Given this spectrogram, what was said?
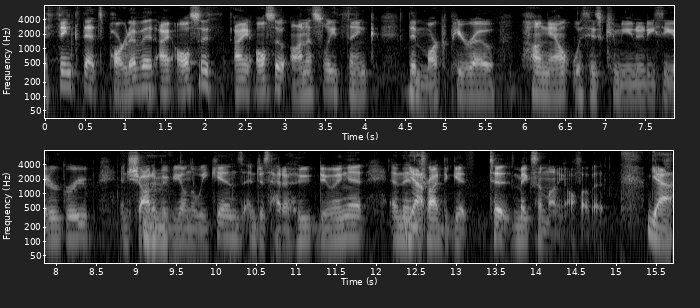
I think that's part of it. I also I also honestly think that Mark Pirro hung out with his community theater group and shot a mm-hmm. movie on the weekends and just had a hoot doing it and then Yep. tried to get to make some money off of it. Yeah,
